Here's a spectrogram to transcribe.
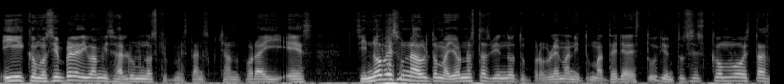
y como siempre le digo a mis alumnos que me están escuchando por ahí es, si no ves un adulto mayor no estás viendo tu problema ni tu materia de estudio, entonces ¿cómo estás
